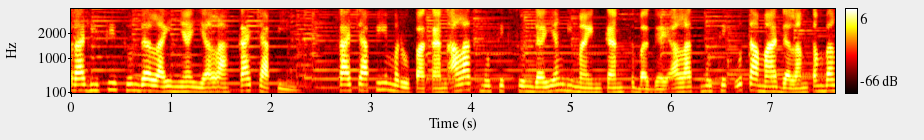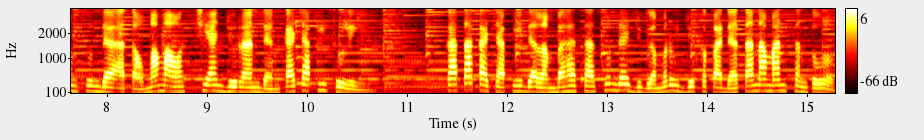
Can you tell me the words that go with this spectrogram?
Tradisi Sunda lainnya ialah kacapi. Kacapi merupakan alat musik Sunda yang dimainkan sebagai alat musik utama dalam tembang Sunda atau mamaos cianjuran dan kacapi suling. Kata kacapi dalam bahasa Sunda juga merujuk kepada tanaman sentul,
